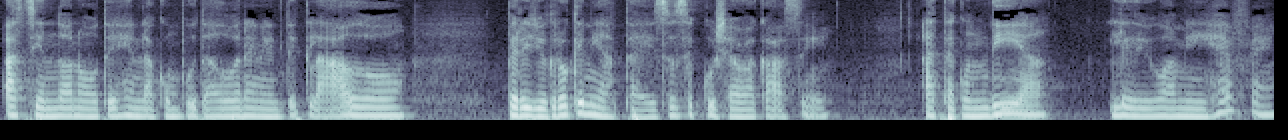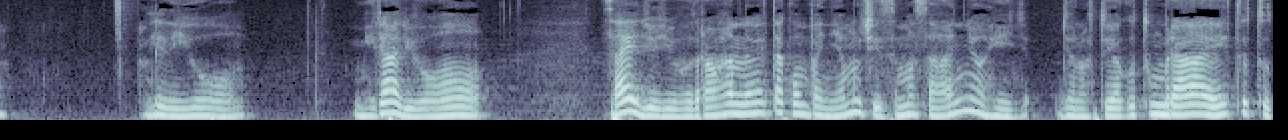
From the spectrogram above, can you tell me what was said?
haciendo anotes en la computadora, en el teclado, pero yo creo que ni hasta eso se escuchaba casi. Hasta que un día le digo a mi jefe, le digo, mira, yo, ¿sabes? Yo llevo trabajando en esta compañía muchísimos años y yo, yo no estoy acostumbrada a esto, esto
